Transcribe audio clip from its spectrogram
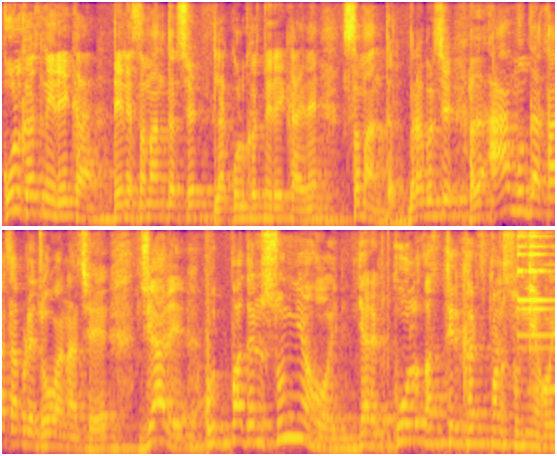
કુલ ખર્ચની રેખા તેને સમાંતર છે. એટલે કુલ ખર્ચની રેખા એને સમાંતર. બરાબર છે? હવે આ મુદ્દા ખાસ આપણે જોવાના છે. જ્યારે ઉત્પાદન શૂન્ય હોય, ત્યારે કુલ અસ્થિર ખર્ચ પણ શૂન્ય હોય.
